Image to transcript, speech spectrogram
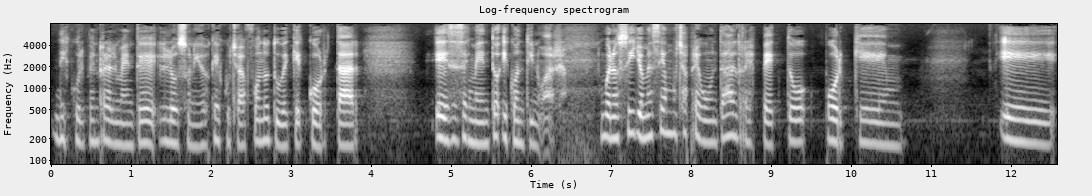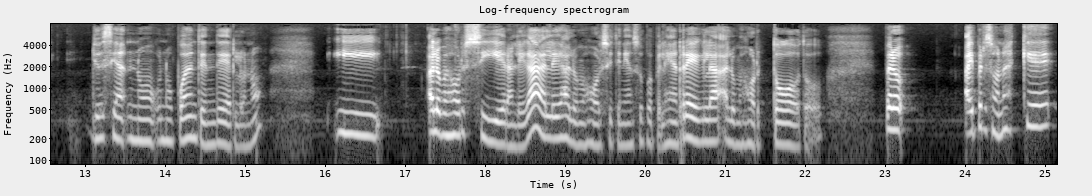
Disculpen realmente los sonidos que escuchaba a fondo, tuve que cortar ese segmento y continuar. Bueno, sí, yo me hacía muchas preguntas al respecto porque eh, yo decía, no, no puedo entenderlo, ¿no? Y a lo mejor sí eran legales, a lo mejor sí tenían sus papeles en regla, a lo mejor todo, todo. Pero hay personas que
